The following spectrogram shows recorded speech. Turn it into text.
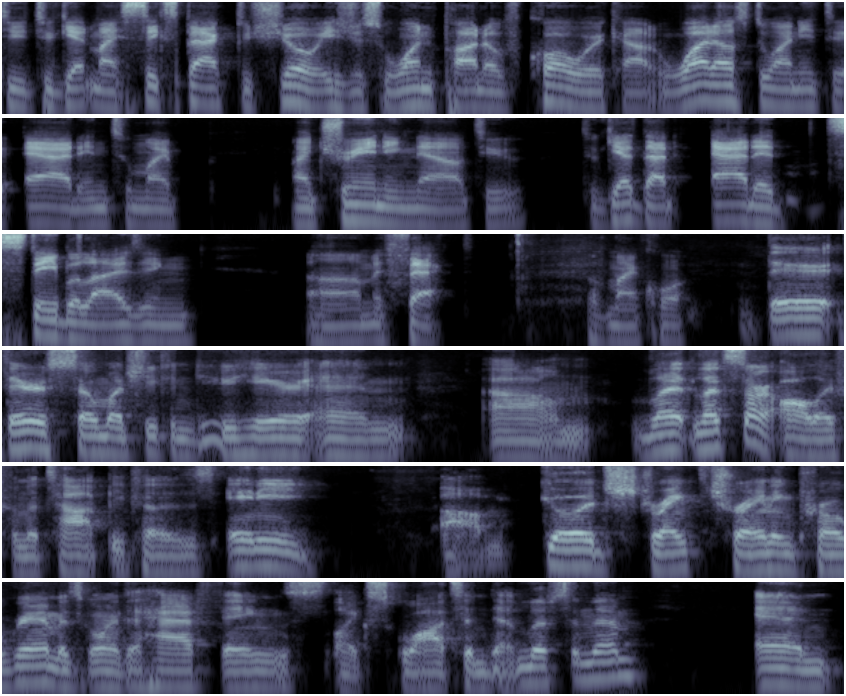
to, to get my six pack to show is just one part of core workout. What else do I need to add into my my training now to to get that added stabilizing um, effect of my core. There, there's so much you can do here, and um, let let's start all the way from the top because any um, good strength training program is going to have things like squats and deadlifts in them, and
